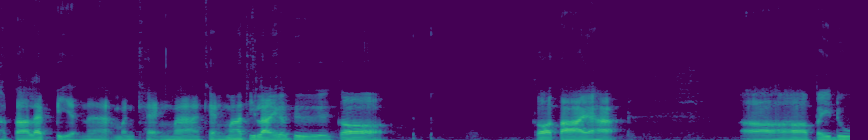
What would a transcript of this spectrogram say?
อัตราแลกเปลี่ยนนะฮะมันแข็งมาแข็งมาทีไรก็คือก็ ก็ตายอะฮะไปดู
